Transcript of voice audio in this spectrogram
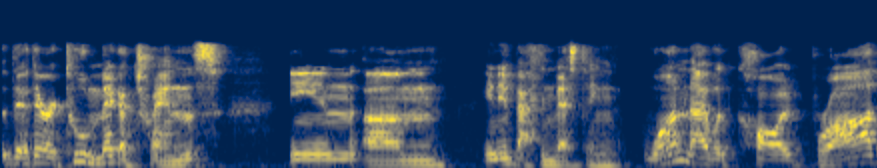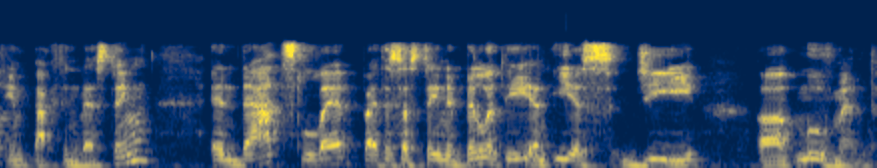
There, there, are two mega trends in um, in impact investing. One I would call broad impact investing, and that's led by the sustainability and ESG uh, movement.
